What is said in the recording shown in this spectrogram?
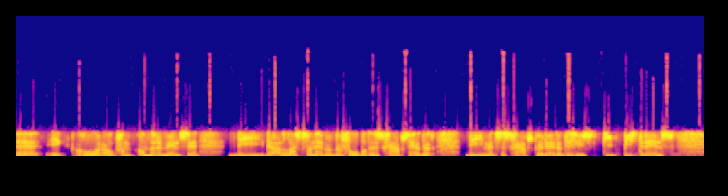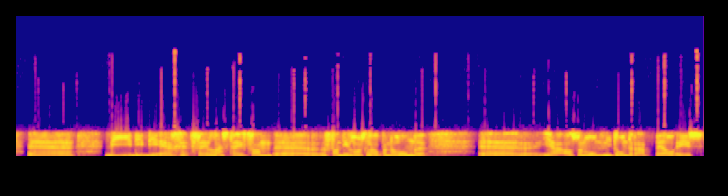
Uh, ik hoor ook van andere mensen die daar last van hebben. Bijvoorbeeld een schaapsherder die met zijn schaapskudde, dat is iets typisch Drents, uh, die, die, die erg veel last heeft van, uh, van die loslopende honden. ja, als een hond niet onder appel is,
